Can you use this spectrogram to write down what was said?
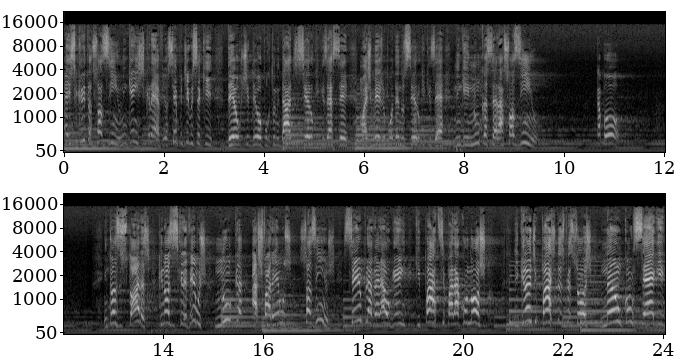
é escrita sozinho, ninguém escreve. Eu sempre digo isso aqui: Deus te deu a oportunidade de ser o que quiser ser, mas mesmo podendo ser o que quiser, ninguém nunca será sozinho. Acabou. Então, as histórias que nós escrevemos, nunca as faremos sozinhos. Sempre haverá alguém que participará conosco. E grande parte das pessoas não consegue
